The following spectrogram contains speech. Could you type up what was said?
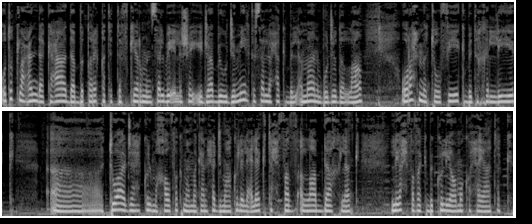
وتطلع عندك عادة بطريقة التفكير من سلبي إلى شيء إيجابي وجميل تسلحك بالأمان بوجود الله ورحمته فيك بتخليك آه تواجه كل مخاوفك مهما كان حجمها كل اللي عليك تحفظ الله بداخلك ليحفظك بكل يومك وحياتك.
